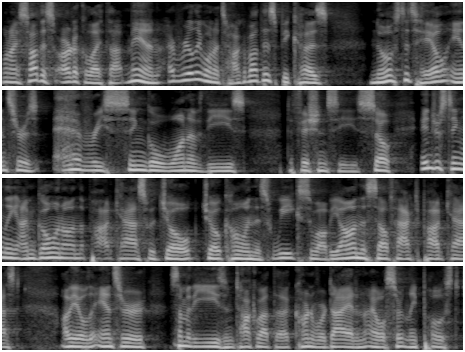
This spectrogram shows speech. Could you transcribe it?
when I saw this article, I thought, man, I really want to talk about this because nose to tail answers every single one of these deficiencies. So interestingly, I'm going on the podcast with Joe Joe Cohen this week. So I'll be on the SelfHacked podcast. I'll be able to answer some of these and talk about the carnivore diet, and I will certainly post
